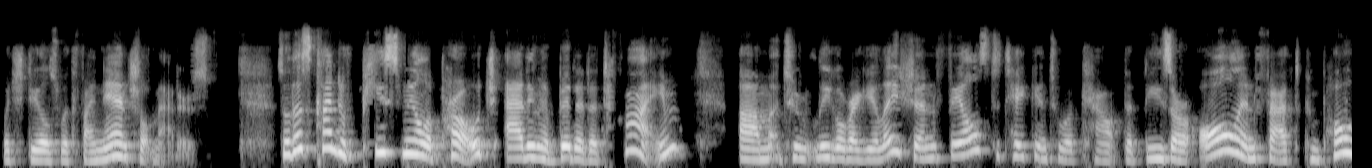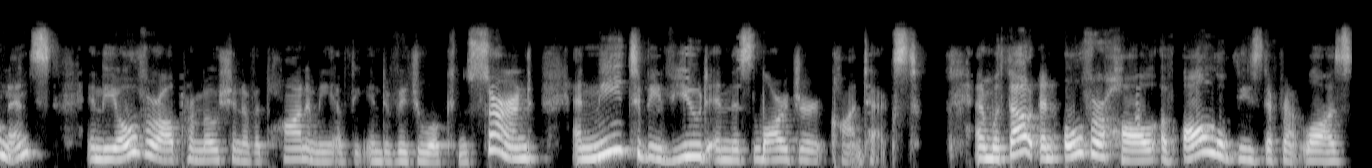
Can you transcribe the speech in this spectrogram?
which deals with financial matters. So, this kind of piecemeal approach, adding a bit at a time um, to legal regulation, fails to take into account that these are all, in fact, components in the overall promotion of autonomy of the individual concerned and need to be viewed in this larger context. And without an overhaul of all of these different laws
